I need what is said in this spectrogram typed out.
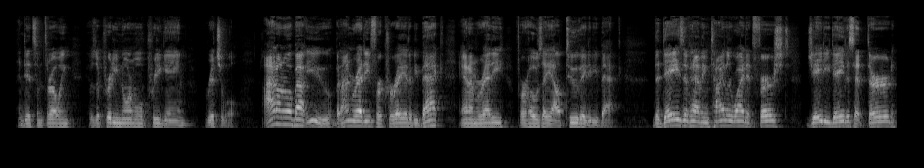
and did some throwing. It was a pretty normal pregame ritual. I don't know about you, but I'm ready for Correa to be back, and I'm ready for Jose Altuve to be back. The days of having Tyler White at first, JD Davis at third,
